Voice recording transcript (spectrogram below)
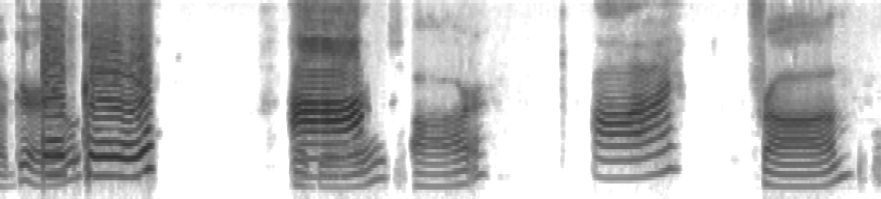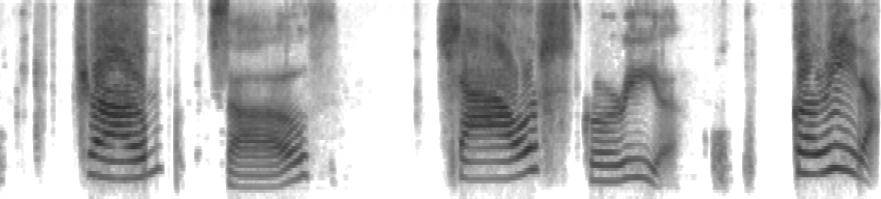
The The girl. girl The are girls are are from from South South Korea. Korea.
